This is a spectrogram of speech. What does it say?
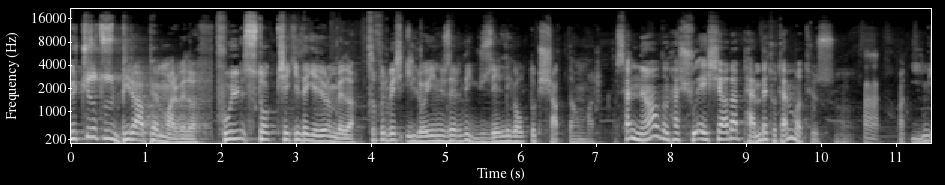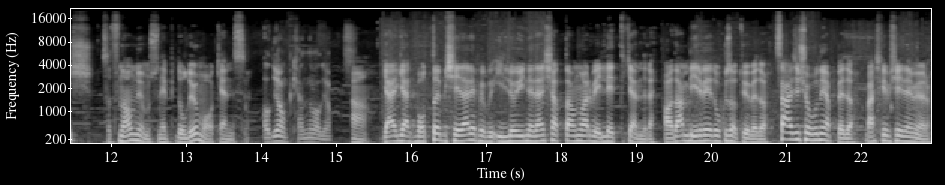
331 AP'm var Bedo. Full stock şekilde geliyorum Bedo. 05 Illoy'in üzerinde 150 gold'luk shutdown var. Sen ne aldın? Ha şu eşyada pembe totem mi atıyorsun? Ha. Ha iyiymiş. Satın almıyor musun? Hep doluyor mu o kendisi? Alıyorum kendim alıyorum. Ha. Gel gel botta bir şeyler yapıyor bu Illo'yu neden shutdown var belli etti kendine. Adam 1v9 atıyor Bedo. Sadece şovunu yap Bedo. Başka bir şey demiyorum.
